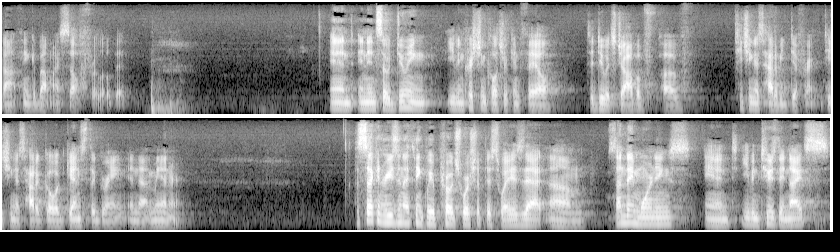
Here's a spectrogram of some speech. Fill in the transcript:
not think about myself for a little bit. And, and in so doing, even Christian culture can fail to do its job of, of teaching us how to be different, teaching us how to go against the grain in that manner. The second reason I think we approach worship this way is that um, Sunday mornings and even Tuesday nights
